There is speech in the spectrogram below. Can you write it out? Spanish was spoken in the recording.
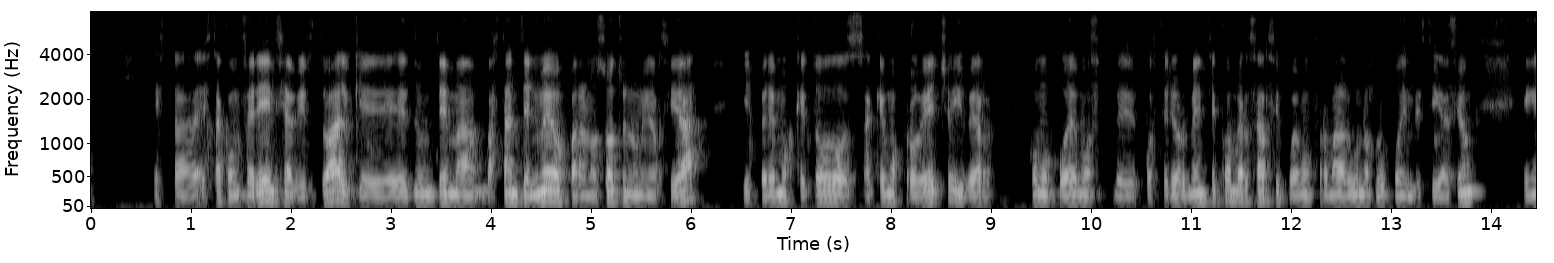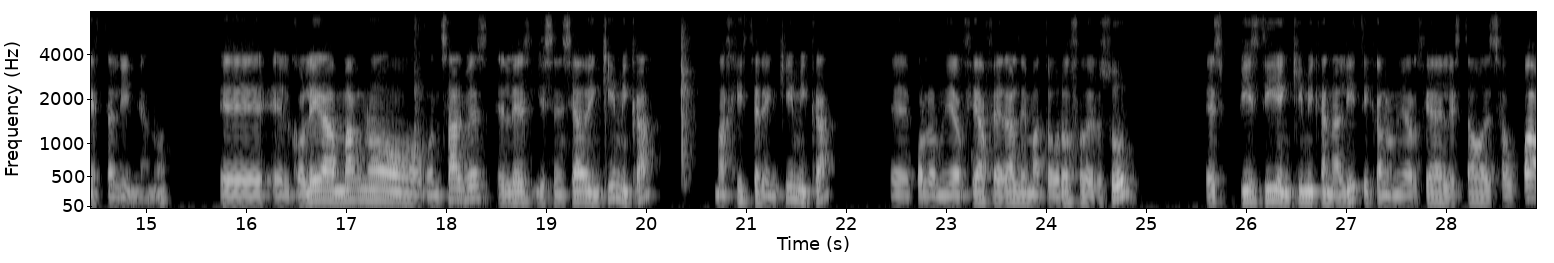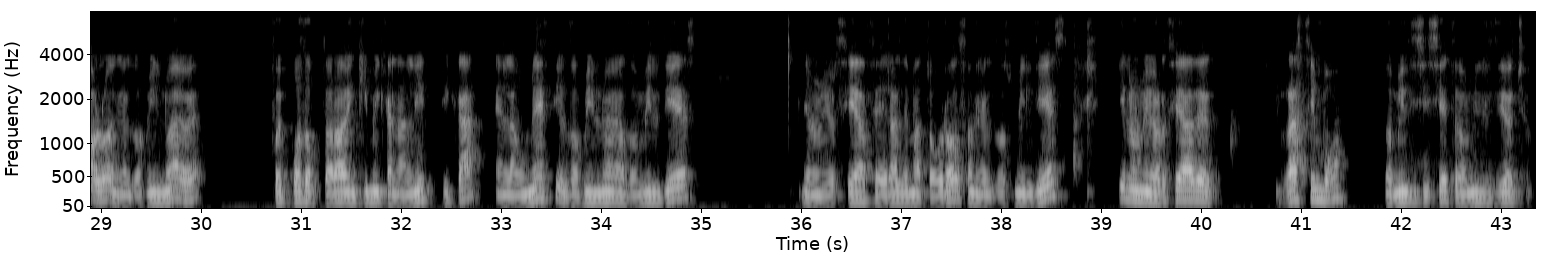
esta, esta conferencia virtual que es de un tema bastante nuevo para nosotros en la universidad y esperemos que todos saquemos provecho y ver cómo podemos eh, posteriormente conversar, si podemos formar algunos grupos de investigación en esta línea, ¿no? Eh, el colega Magno González, él es licenciado en química, magíster en química eh, por la Universidad Federal de Mato Grosso del Sur, es PhD en química analítica en la Universidad del Estado de Sao Paulo en el 2009, fue postdoctorado en química analítica en la UNESP el 2009 al 2010, de la Universidad Federal de Mato Grosso en el 2010 y en la Universidad de Rastimbo 2017-2018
